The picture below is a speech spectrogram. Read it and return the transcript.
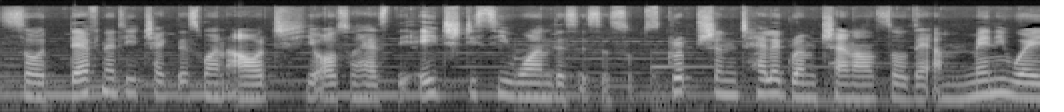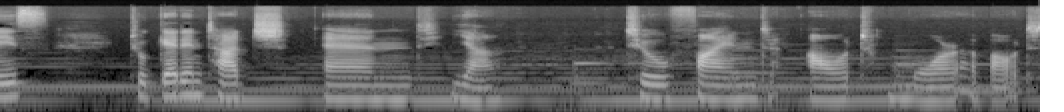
So definitely check this one out. He also has the HDC one. This is a subscription Telegram channel. So there are many ways to get in touch and yeah, to find out more about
